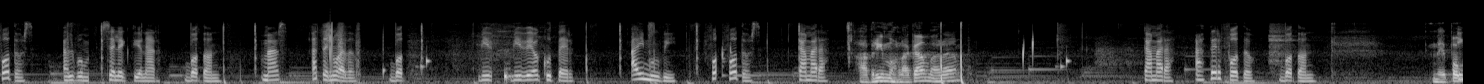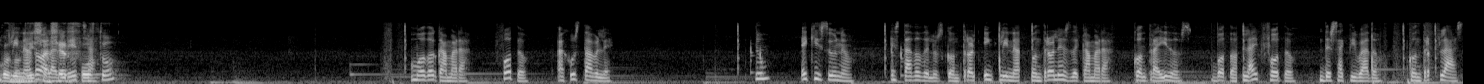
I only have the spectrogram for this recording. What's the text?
Fotos. Álbum. Seleccionar. Botón. Más. Atenuado. Bot. video cutter. iMovie. fotos. Cámara. Abrimos la cámara. Cámara. Hacer foto. Botón. Me pongo donde dice hacer foto. Modo cámara. Foto. Ajustable. Zoom. X1. Estado de los control. Inclina. Controles de cámara. Contraídos. Botón. Live foto. Desactivado. Control flash.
